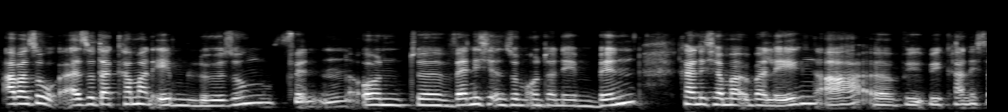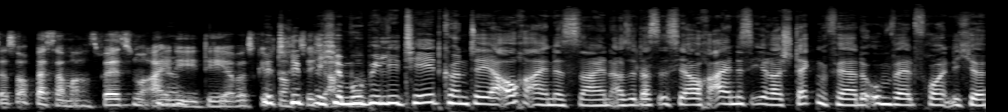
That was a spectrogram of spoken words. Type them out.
Aber so, also da kann man eben Lösungen finden. Und äh, wenn ich in so einem Unternehmen Bin, kann ich ja mal überlegen, ah, äh, wie, wie kann ich das auch besser machen? Das wäre jetzt nur eine ja. Idee, aber es gibt Betriebliche Mobilität könnte ja auch eines sein. Also das ist ja auch eines Ihrer Steckenpferde, umweltfreundliche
